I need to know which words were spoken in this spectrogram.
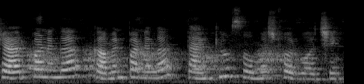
ஷேர் பண்ணுங்கள் கமெண்ட் பண்ணுங்கள் தேங்க்யூ ஸோ மச் ஃபார் வாட்சிங்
